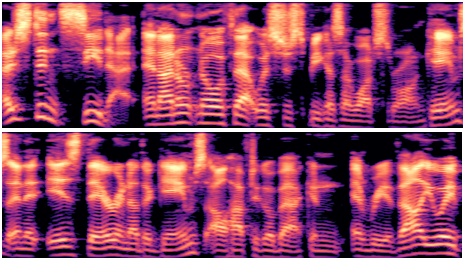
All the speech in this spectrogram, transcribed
I just didn't see that. And I don't know if that was just because I watched the wrong games and it is there in other games. I'll have to go back and, and reevaluate.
